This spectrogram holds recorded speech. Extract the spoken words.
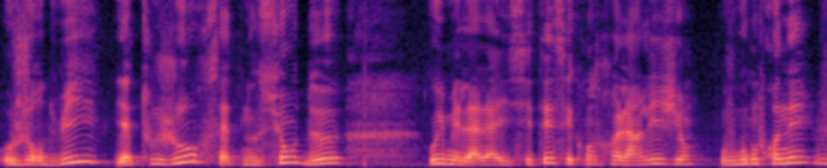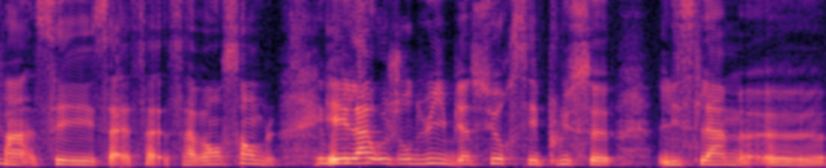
aujourd'hui, il y a toujours cette notion de oui, mais la laïcité, c'est contre la religion. Vous comprenez? Mm. Enfin, c'est ça, ça, va ensemble. Et, là, aujourd'hui, bien sûr, c'est plus euh, l'islam euh,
